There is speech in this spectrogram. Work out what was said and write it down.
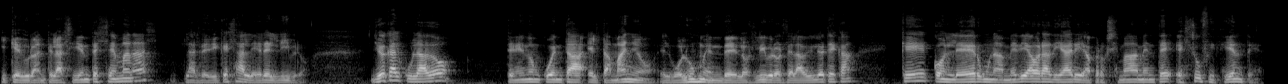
Y que durante las siguientes semanas las dediques a leer el libro. Yo he calculado, teniendo en cuenta el tamaño, el volumen de los libros de la biblioteca, que con leer una media hora diaria aproximadamente es suficiente.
